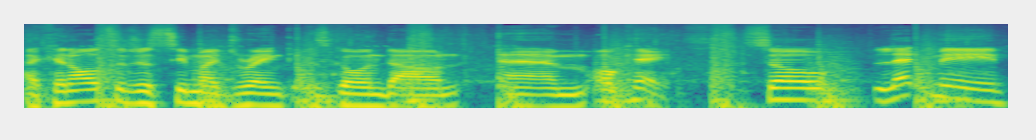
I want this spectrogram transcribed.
I can also just see my drink is going down. Um, okay, so let me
